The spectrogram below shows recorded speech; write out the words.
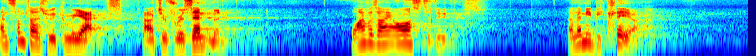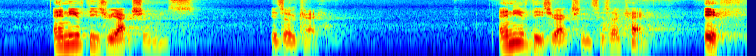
And sometimes we can react out of resentment. Why was I asked to do this? Now, let me be clear any of these reactions is okay. Any of these reactions is okay if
